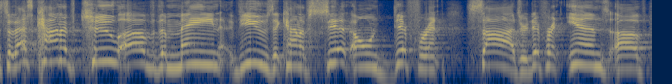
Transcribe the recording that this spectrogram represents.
So that's kind of two of the main views that kind of sit on different sides or different ends of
